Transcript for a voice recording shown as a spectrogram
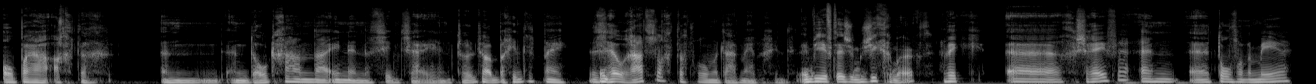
opera-achtig een, een doodgaan daarin. En dat zingt zij. En daar begint het mee. Het is En- heel raadslachtig waarom het daarmee begint. En wie heeft deze muziek gemaakt? Heb ik eh, geschreven en eh Tom van der Meer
